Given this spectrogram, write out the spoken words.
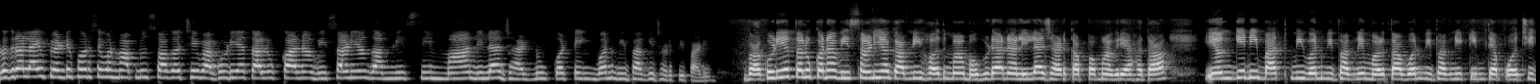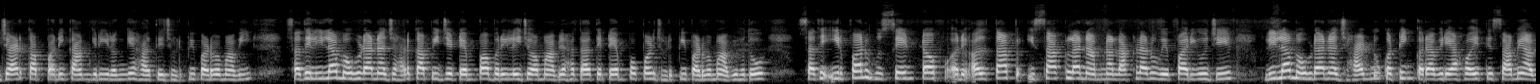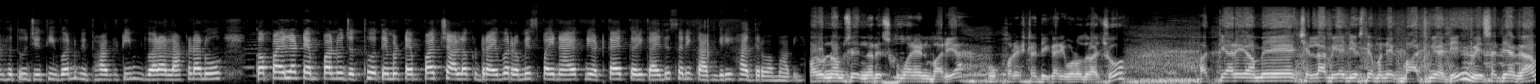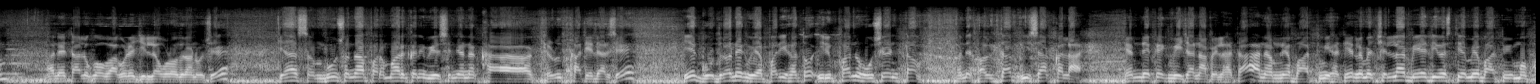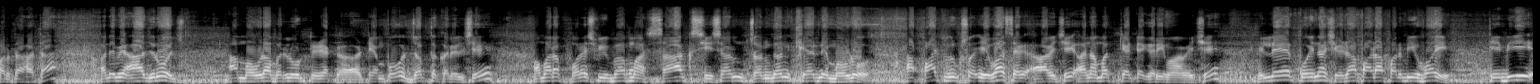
ഇവിടെ Vadodara live twenty આપનું સ્વાગત છે. વાઘોડિયા તાલુકાના વિસાણિયા ગામની સીમમાં લીલા ઝાડનું કટિંગ વન વિભાગે ઝડપી પાડ્યું. વાઘોડિયા તાલુકાના વિસાણિયા ગામની હદમાં મહુડાના લીલા ઝાડ કાપવામાં આવી હતા. એ બાતમી વન વિભાગને મળતા વન વિભાગની ટીમ ત્યાં પહોંચી ઝાડ કાપવાની કામગીરી રંગે હાથે ઝડપી પાડવામાં આવી. સાથે લીલા મહુડાના ઝાડ કાપી જે ટેમ્પા ભરી લઈ જવામાં આવ્યા હતા, તે ટેમ્પો પણ ઝડપી પાડવામાં આવ્યો હતો. સાથે ઇરફાન હુસેન ટફ અને અલ્તાફ ઇસાકલા નામના લાકડાના વેપારીઓ જે લીલા મહુડાના ઝાડનું કટિંગ કરાવી રહ્યા હોય તે સામે આવ્યું હતું, જેથી વન વિભાગ ટીમ દ્વારા લાકડાનો કપાયેલા ટેમ્પાનો જથ્થો તેમજ ટેમ્પા ચાલક ડ્રાઈવર રમેશભાઈ નાયકની અટકાયત કરી કાયદેસરની કામગીરી હાથ ધરવામાં આવી. મારું નામ છે નરેશ કુમાર એન બારિયા. હું ફોરેસ્ટ અધિકારી વડોદરા છું. અત્યારે અમે છેલ્લા બે દિવસથી મને એક બાતમી હતી, વેસદિયા ગામ અને તાલુકો વાઘોડિયા જિલ્લા વડોદરાનું છે. ત્યાં શંભુસના પરમાર કરીને વેસડિયાના ખા, ખેડૂત ખાતેદાર છે, એ ગોધરાનો એક વેપારી હતો, ઇરફાન હુસેન ટફ અને અલ્તાફ ઈસા કલા એમને કંઈક વેચાણ આપેલા હતા અને અમને બાતમી હતી. એટલે અમે છેલ્લા બે દિવસથી અમે બાતમીમાં ફરતા હતા અને મેં આજ રોજ આ મવડા ભરેલો ટેમ્પો જપ્ત કરેલ છે. અમારા ફોરેસ્ટ વિભાગમાં શાક સીસમ ચંદન, ખેર ને મવડો આ પાંચ વૃક્ષો એવા આવે છે, અનામત કેટેગરીમાં આવે છે. એટલે કોઈના શેડાપાડા પર બી હોય તે બી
